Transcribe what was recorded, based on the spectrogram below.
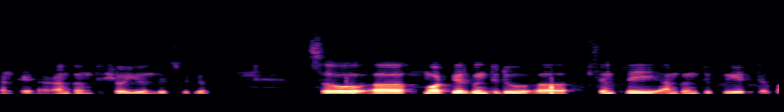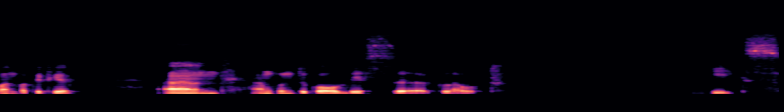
container, I'm going to show you in this video. So uh, what we are going to do, simply I'm going to create one bucket here and I'm going to call this uh, Cloud Geeks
